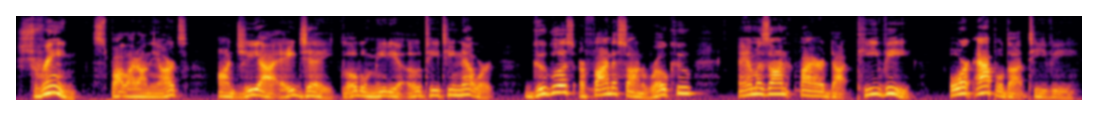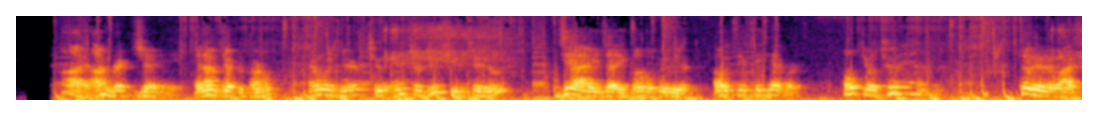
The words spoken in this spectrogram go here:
Stream Spotlight on the Arts on GIAJ Global Media OTT Network. Google us or find us on Roku, Amazon Fire.tv, or Apple.tv. Hi, I'm Rick Jey. And I'm Jeffrey Pernell, and we're here to introduce you to GIAJ Global Media OTT Network. Hope you'll tune in. Tune in and watch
